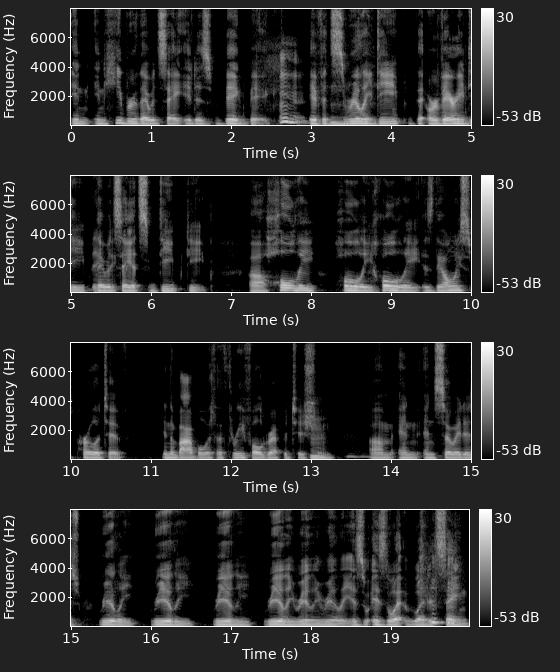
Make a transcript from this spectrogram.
in in Hebrew they would say it is big, big. Mhm. If it's Mm. really deep or very deep, Big, they would big. say it's deep, deep. Uh, holy, holy, holy is the only superlative in the Bible with a threefold repetition. Mm-hmm. Um, and and so it is really, really, really, really, really, really is is what what it's saying.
